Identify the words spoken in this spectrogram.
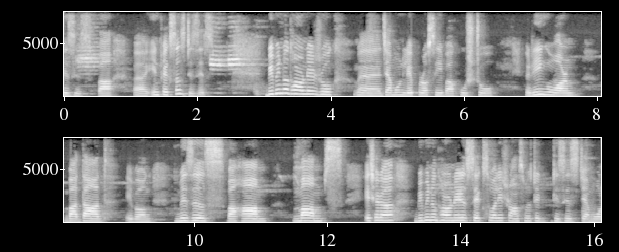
ডিজিজ বা ইনফেকশাস ডিজিজ বিভিন্ন ধরনের রোগ যেমন লেপ্রসি বা কুষ্ঠ রিংওয়ার্ম বা দাঁত এবং মিজলস বা হাম মাম্পস এছাড়া বিভিন্ন ধরনের সেক্সুয়ালি ট্রান্সমিটেড ডিজিজ যেমন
